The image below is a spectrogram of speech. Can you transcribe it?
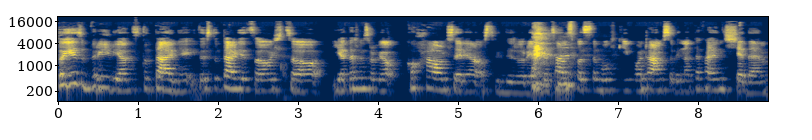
To jest brilliant totalnie i to jest totalnie coś, co ja też bym zrobiła. Kochałam serial Ostry Dyżur. Ja wracałam z podstawówki, włączałam sobie na TVN7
